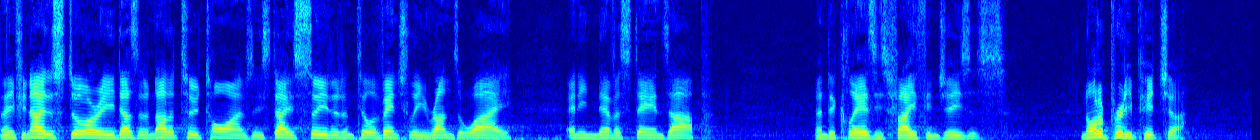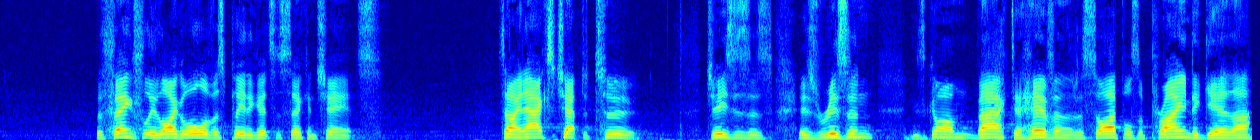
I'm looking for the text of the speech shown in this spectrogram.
And if you know the story, he does it another two times and he stays seated until eventually he runs away and he never stands up and declares his faith in Jesus. Not a pretty picture. But thankfully, like all of us, Peter gets a second chance. So in Acts chapter 2, Jesus is, is risen, he's gone back to heaven, the disciples are praying together,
